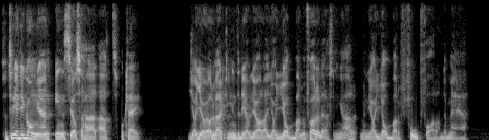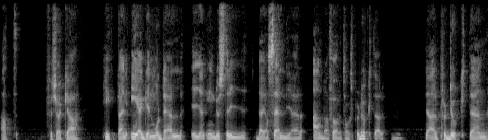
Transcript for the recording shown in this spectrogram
Så tredje gången inser jag så här att, okej, jag gör verkligen inte det jag vill göra. Jag jobbar med föreläsningar, men jag jobbar fortfarande med att försöka hitta en egen modell i en industri där jag säljer andra företags produkter. Där produkten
